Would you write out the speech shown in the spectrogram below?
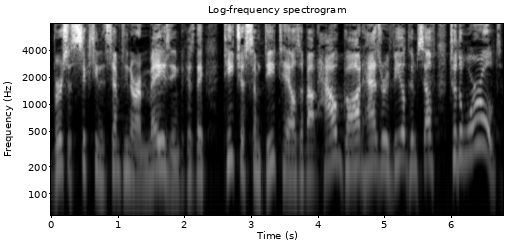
Verses 16 and 17 are amazing because they teach us some details about how God has revealed himself to the world.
